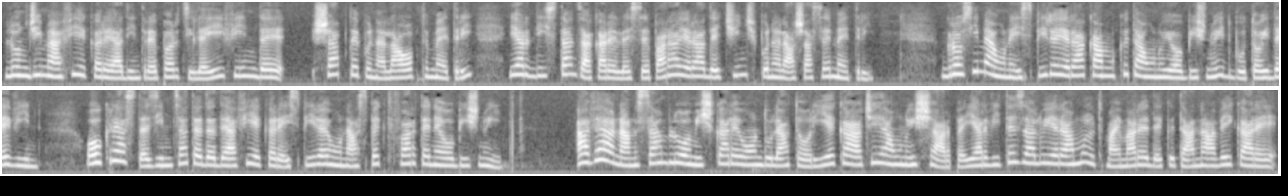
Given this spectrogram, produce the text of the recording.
lungimea fiecăreia dintre părțile ei fiind de 7 până la 8 metri, iar distanța care le separa era de 5 până la 6 metri. Grosimea unei spire era cam cât a unui obișnuit butoi de vin. O creastă zimțată dădea fiecarei spire un aspect foarte neobișnuit. Avea în ansamblu o mișcare ondulatorie ca aceea unui șarpe, iar viteza lui era mult mai mare decât a navei care,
